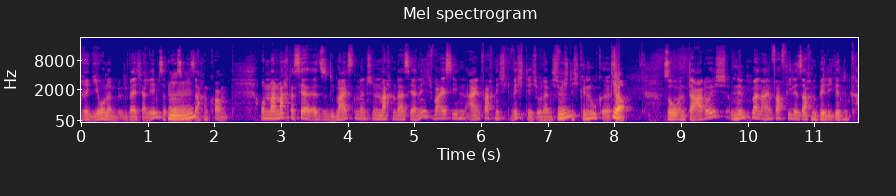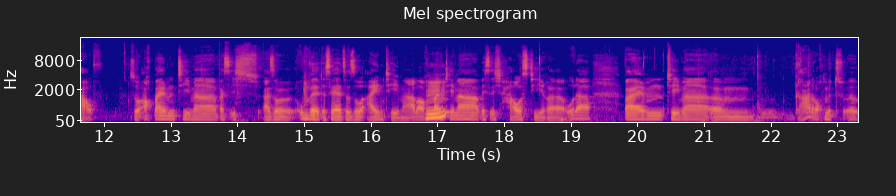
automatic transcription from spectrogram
Regionen, in welcher Lebenssituation mhm. die Sachen kommen. Und man macht das ja, also die meisten Menschen machen das ja nicht, weil es ihnen einfach nicht wichtig oder nicht mhm. wichtig genug ist. Ja. So, und dadurch nimmt man einfach viele Sachen billig in Kauf. So, auch beim Thema, weiß ich, also Umwelt ist ja jetzt so ein Thema, aber auch mhm. beim Thema, weiß ich, Haustiere oder beim Thema, ähm, gerade auch mit äh,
